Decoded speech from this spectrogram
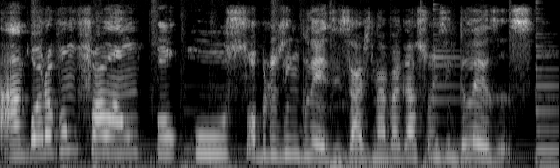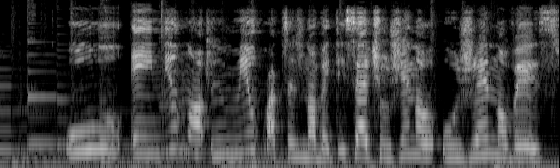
Agora vamos falar um pouco sobre os ingleses, as navegações inglesas. O, em, mil no, em 1497, o, geno, o genovês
